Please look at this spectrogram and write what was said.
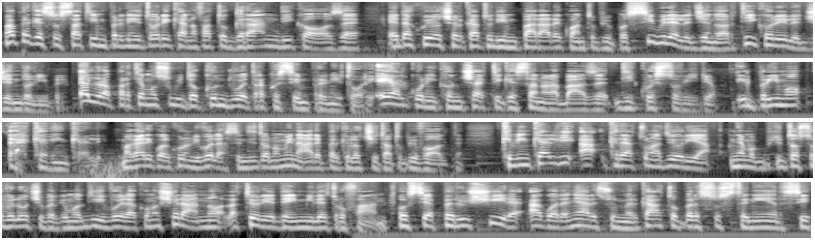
ma perché sono stati imprenditori che hanno fatto grandi cose e da cui ho cercato di imparare quanto più possibile leggendo articoli, leggendo libri. E allora partiamo subito con due tra questi imprenditori e alcuni concetti che stanno alla base di questo video. Il primo è Kevin Kelly. Magari qualcuno di voi l'ha sentito nominare perché l'ho citato più volte. Kevin Kelly ha creato una teoria, andiamo piuttosto veloci perché molti di voi la conosceranno, la teoria dei mille trufan, ossia per riuscire a guadagnare sul mercato, per sostenersi,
